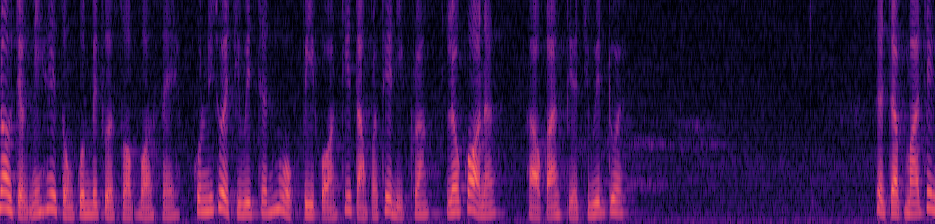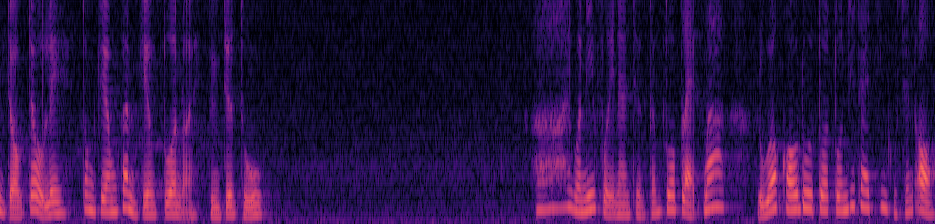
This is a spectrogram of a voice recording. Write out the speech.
นอกจากนี้ให้ส่งคนไปตรวจสอบบาะแส คนที่ช่วยชีวิตฉันเมื่อหกปีก่อนที่ต่างประเทศอีกครั้ง แล้วก็นะ ข่าวการเสียชีวิตด้วย จะจับมาจิ้งจอกเจ้าเล่ต้องเตรียมขั้นเตรียมตัวหน่อย ถึงจะถูกวันนี้เฟยนานเฉิงทำตัวแปลกมาก หรือว่าเขาดูตัวตนที่แท้จริงของฉันออก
